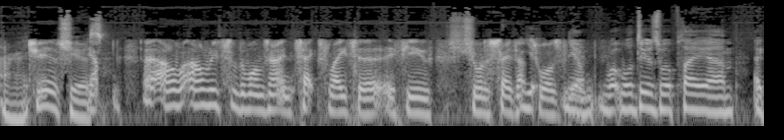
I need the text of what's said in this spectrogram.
All right. Cheers. Cheers. Yep. Uh, I'll, I'll read some of the ones out in text later if you, if you want to say that yeah, towards the yeah, end. what we'll do is we'll play um, a,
